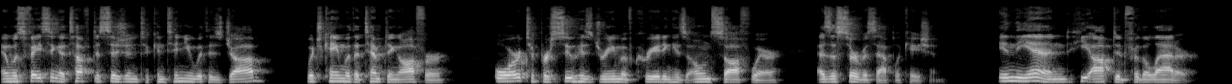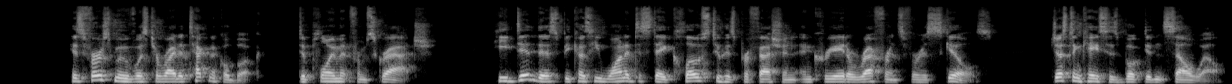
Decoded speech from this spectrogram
and was facing a tough decision to continue with his job, which came with a tempting offer, or to pursue his dream of creating his own software as a service application. In the end, he opted for the latter. His first move was to write a technical book, Deployment from Scratch. He did this because he wanted to stay close to his profession and create a reference for his skills, just in case his book didn't sell well.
